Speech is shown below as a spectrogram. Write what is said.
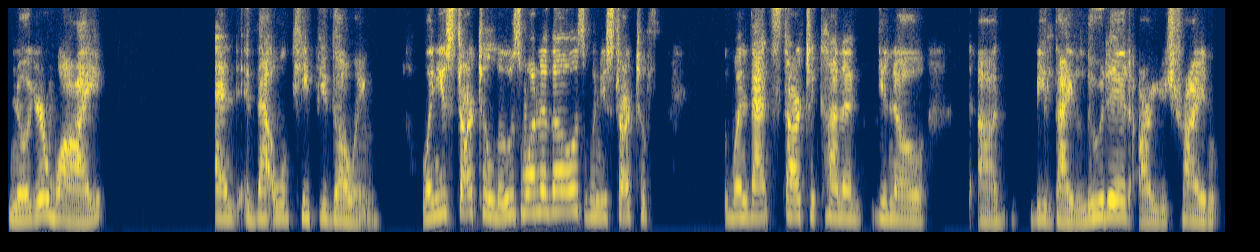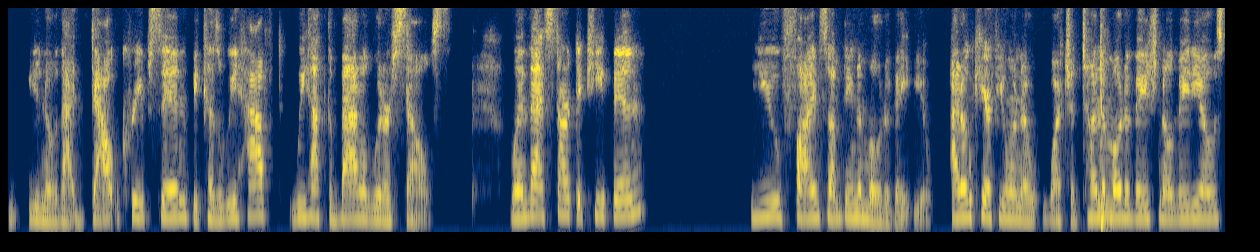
know your why, and that will keep you going. When you start to lose one of those, when you start to, when that start to kind of, you know, uh, be diluted Are you trying, you know that doubt creeps in because we have we have to battle with ourselves when that start to keep in you find something to motivate you. I don't care if you want to watch a ton of motivational videos,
